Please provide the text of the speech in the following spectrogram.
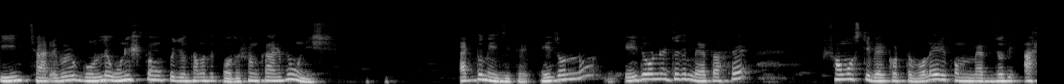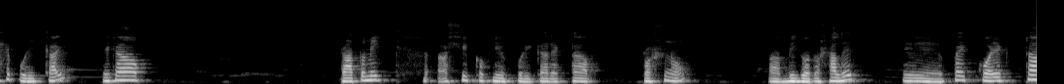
তিন, চার এভাবে গুনলে উনিশতম পর্যন্ত আমাদের পদ সংখ্যা আসবে উনিশ। একদম ইজিতে এই জন্য এই ধরনের যদি ম্যাথ আসে, সমষ্টি বের করতে বলে, এরকম ম্যাথ যদি আসে পরীক্ষায়, এটা প্রাথমিক শিক্ষক নিয়োগ পরীক্ষার একটা প্রশ্ন বিগত সালের প্রায় কয়েকটা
